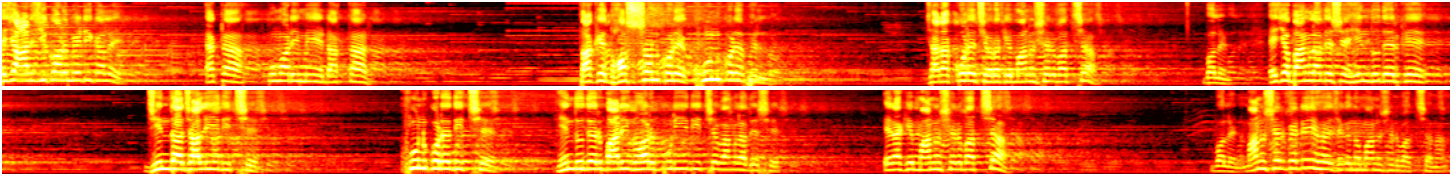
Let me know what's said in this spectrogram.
এই যে আরজিকর মেডিকেলে, একটা কুমারী মেয়ে ডাক্তার, তাকে ধর্ষণ করে, খুন করে ফেলল। যারা করেছে, ওরা কি মানুষের বাচ্চা? বলেন, এই যে বাংলাদেশে হিন্দুদেরকে জিন্দা জ্বালিয়ে দিচ্ছে, খুন করে দিচ্ছে, হিন্দুদের বাড়িঘর পুড়িয়ে দিচ্ছে বাংলাদেশে, এরা কি মানুষের বাচ্চা? বলেন, মানুষের পেটেই হয়েছে, কিন্তু মানুষের বাচ্চা না।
